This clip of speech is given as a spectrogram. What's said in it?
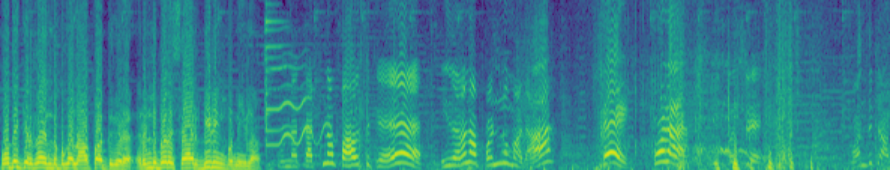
புதைக்கிறதா இந்த பக்கம் நான் பாத்துக்கிறேன் ரெண்டு பேரும் ஷேர் டீலிங் பண்ணிக்கலாம். உன்னை கட்டின பாவத்துக்கு இதெல்லாம் நான் பண்ணுமாடா? டேய் போடா. வந்துட்டான்.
